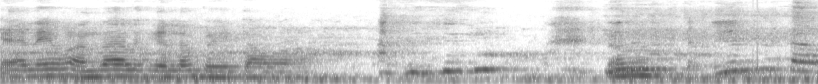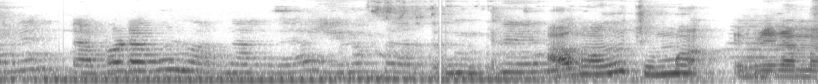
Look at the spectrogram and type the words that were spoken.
ஏனே வந்த எல்லாம் போயிட்டாவா? அவங்க வந்து சும்மா இப்படி நம்ம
